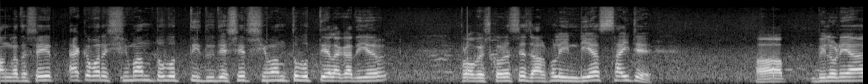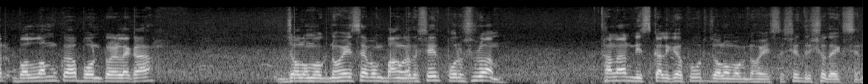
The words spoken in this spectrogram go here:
বাংলাদেশের একেবারে সীমান্তবর্তী দুই দেশের সীমান্তবর্তী এলাকা দিয়ে প্রবেশ করেছে, যার ফলে ইন্ডিয়ার সাইটে বিলোনিয়ার বল্লমকা বন্টর এলাকা জলমগ্ন হয়েছে এবং বাংলাদেশের পরশুরাম থানার নিষ্কালিকাপুর জলমগ্ন হয়েছে। সে দৃশ্য দেখছেন।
